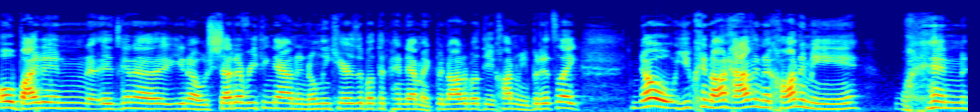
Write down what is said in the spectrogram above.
oh, Biden is gonna, you know, shut everything down and only cares about the pandemic, but not about the economy. But it's like, no, you cannot have an economy when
